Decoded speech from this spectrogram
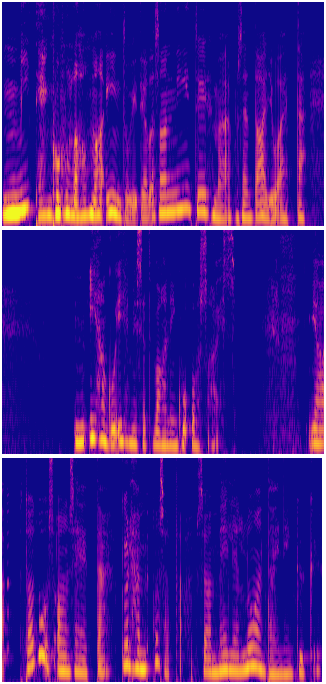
miten kuulla omaa intuitiota. Se on niin tyhmää, kun sen tajua, että ihan kuin ihmiset vaan niin kuin osais. Ja totuus on se, että kyllähän me osataan. Se on meille luontainen kyky.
